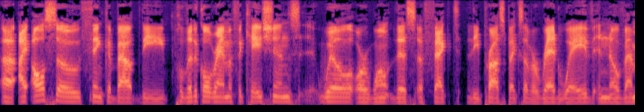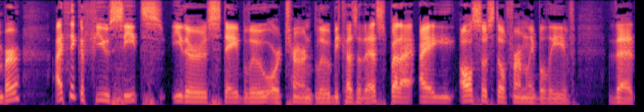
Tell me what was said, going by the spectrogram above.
Uh, I also think about the political ramifications. Will or won't this affect the prospects of a red wave in November? I think a few seats either stay blue or turn blue because of this, but I, I also still firmly believe that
